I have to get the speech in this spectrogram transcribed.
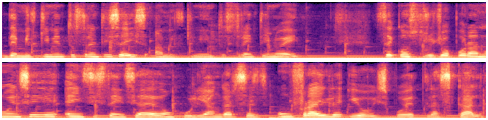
de 1536 a 1539. Se construyó por anuencia e insistencia de don Julián Garcés, un fraile y obispo de Tlaxcala.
